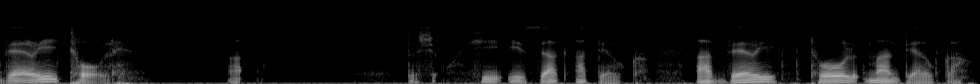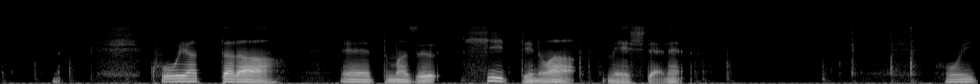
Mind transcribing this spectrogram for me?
very tall. あ、どうしよう。He is a, あってやろうか。A very tall man ってやろうか。こうやったら、えー、っと、まず、he っていうのは名詞だよね。ほい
